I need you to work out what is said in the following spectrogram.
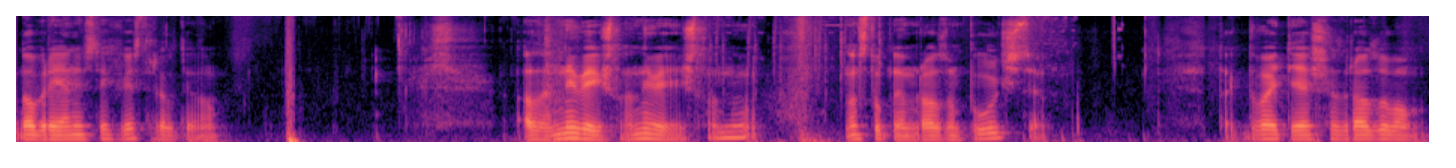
Добре, я не встиг вистрілити, ну. Але не вийшло, не вийшло. Ну, наступним разом вийде. Так, давайте я ще зразу вам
